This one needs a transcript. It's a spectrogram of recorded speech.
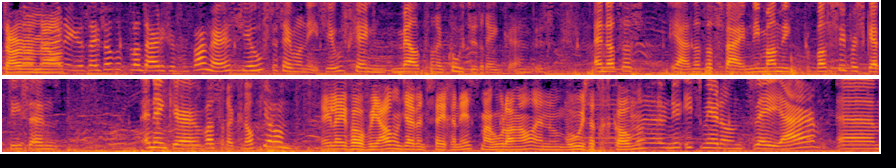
tarwemelk. Er zijn zoveel plantaardige vervangers. Je hoeft het helemaal niet. Je hoeft geen melk van een koe te drinken. Dus, en dat was, ja, dat was fijn. Die man die was super sceptisch. En in één keer was er een knopje om. Heel even over jou, want jij bent veganist, maar hoe lang al en hoe is dat gekomen? Eh, nu iets meer dan twee jaar. Ehm,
